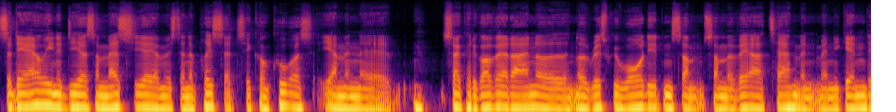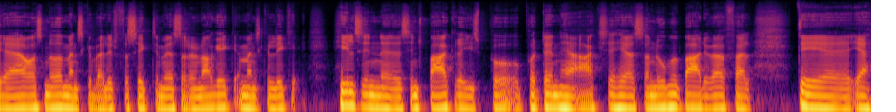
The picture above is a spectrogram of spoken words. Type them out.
Så det er jo en af de her, som Mads siger, jamen, hvis den er prissat til konkurs, jamen, øh, så kan det godt være, at der er noget, noget risk-reward i den, som, som er værd at tage, men, men igen, det er også noget, man skal være lidt forsigtig med, så det er nok ikke, at man skal lægge hele sin, øh, sin spargris på, på den her aktie her, så nu med bare i hvert fald, det, øh, ja,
